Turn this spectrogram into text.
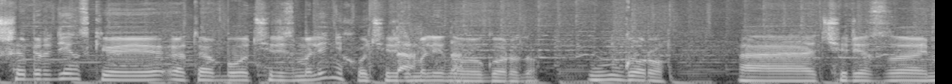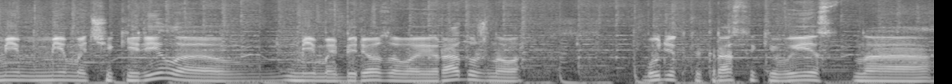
Шебердинский, это будет через Малиниху, через Да, Малиновую городу, гору. А через э, мим- мимо Чекирила, мимо Березового и Радужного будет как раз-таки выезд на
